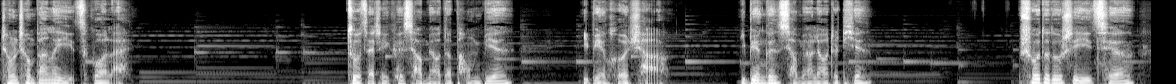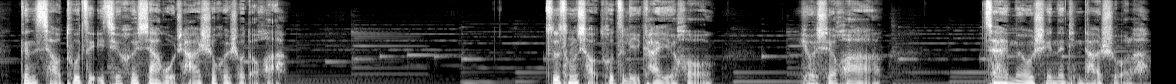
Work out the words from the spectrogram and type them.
常常搬了椅子过来，坐在这棵小苗的旁边，一边喝茶，一边跟小苗聊着天。说的都是以前跟小兔子一起喝下午茶时会说的话。自从小兔子离开以后，有些话再也没有谁能听他说了。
